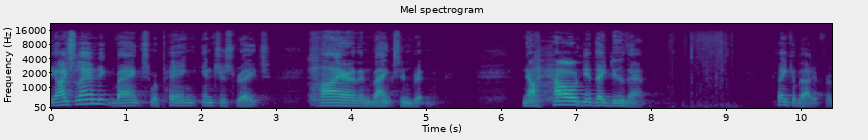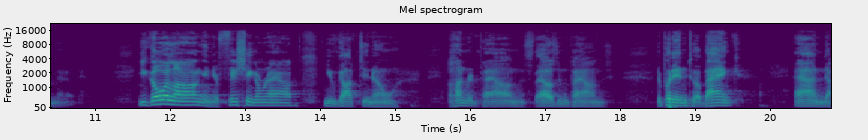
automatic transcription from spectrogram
The Icelandic banks were paying interest rates higher than banks in Britain. Now, how did they do that? Think about it for a minute. You go along and you're fishing around, you've got, you know, 100 pounds, 1,000 pounds to put into a bank, and uh,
